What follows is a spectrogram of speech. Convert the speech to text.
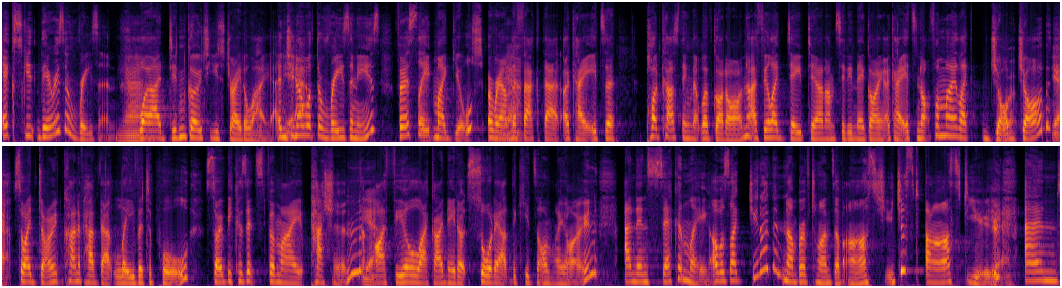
Excuse, there is a reason Yeah. why I didn't go to you straight away. And do you know what the reason is? Firstly, my guilt around the fact that, okay, it's a podcast thing that we've got on. I feel like deep down I'm sitting there going, okay, it's not for my like job job. Yeah. So I don't kind of have that lever to pull. So because it's for my passion, Yeah. I feel like I need to sort out the kids on my own. And then secondly, I was like, do you know the number of times I've asked you, just asked you, Yeah. and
